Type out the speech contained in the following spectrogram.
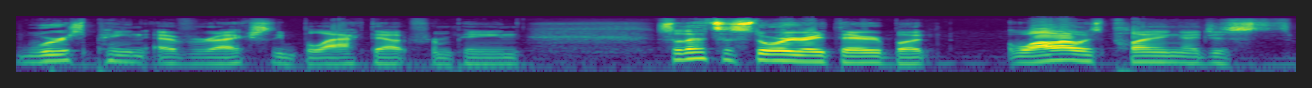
worst pain ever. I actually blacked out from pain. So that's a story right there. But while I was playing, I just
